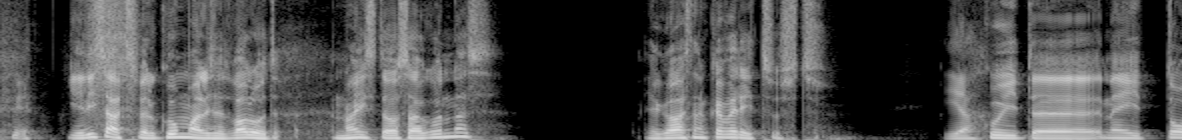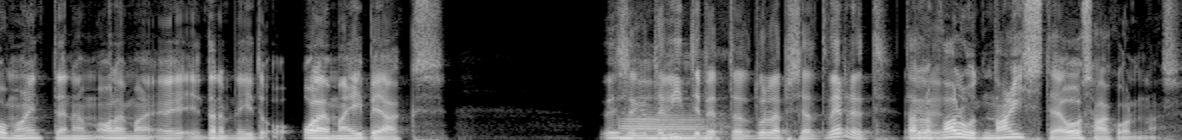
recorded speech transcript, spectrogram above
ja lisaks veel kummalised valud naiste osakonnas ja kaasneb ka veritsust. Kuid äh, neid toomomente enam olema, tähendab neid olema ei peaks. ühesõnaga ta viitab, et tal tuleb sealt verd. tal on valud naiste osakonnas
